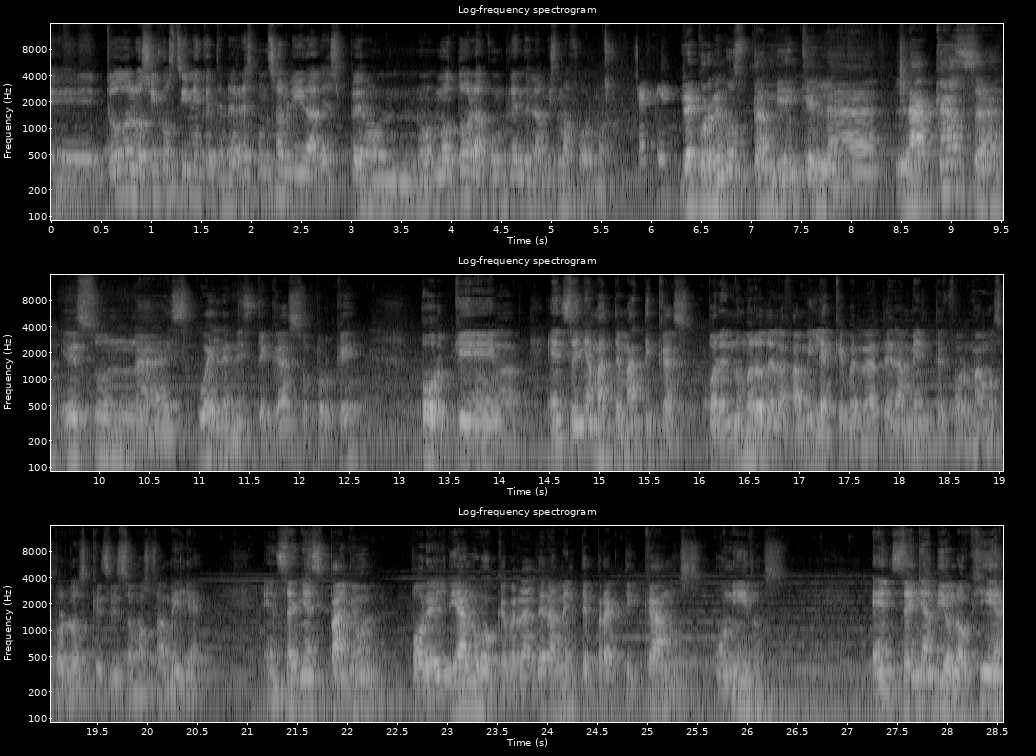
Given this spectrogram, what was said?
Eh, todos los hijos tienen que tener responsabilidades, pero no, no todos la cumplen de la misma forma. Recordemos también que la, la casa es una escuela en este caso. ¿Por qué? Porque enseña matemáticas por el número de la familia que verdaderamente formamos, por los que sí somos familia. Enseña español por el diálogo que verdaderamente practicamos unidos. Enseña biología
